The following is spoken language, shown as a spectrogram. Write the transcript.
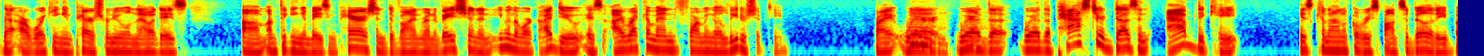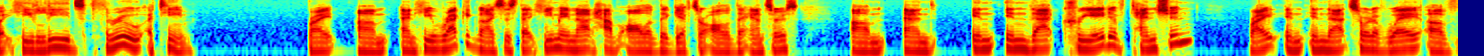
that are working in parish renewal nowadays, um, I'm thinking Amazing Parish and Divine Renovation, and even the work I do is I recommend forming a leadership team, right? Where mm, where the where the pastor doesn't abdicate his canonical responsibility, but he leads through a team right? Um, and he recognizes that he may not have all of the gifts or all of the answers. Um, and in in that creative tension, right? In in that sort of way of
